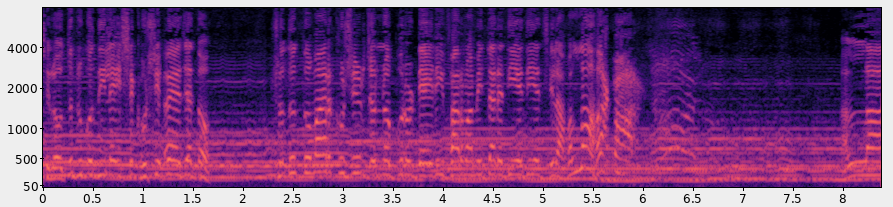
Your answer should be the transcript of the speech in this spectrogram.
ছিল অতটুকু দিলেই সে খুশি হয়ে যেত। শুধু তোমার খুশির জন্য পুরো ডেয়ারি ফার্ম আমি তারে দিয়ে দিয়েছিলাম। আল্লাহ আল্লাহ,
